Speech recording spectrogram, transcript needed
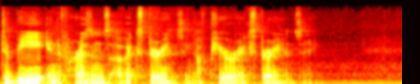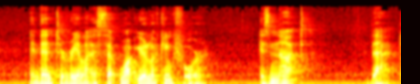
to be in the presence of experiencing, of pure experiencing. And then to realize that what you're looking for is not that.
